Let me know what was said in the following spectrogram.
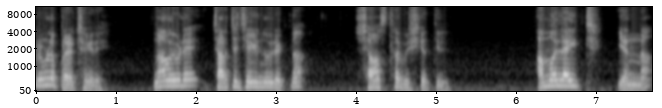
പ്രിയമുള്ള പ്രേക്ഷകരെ നാം ഇവിടെ ചർച്ച ചെയ്യുന്ന രത്നശാസ്ത്ര വിഷയത്തിൽ അമലൈറ്റ് എന്ന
